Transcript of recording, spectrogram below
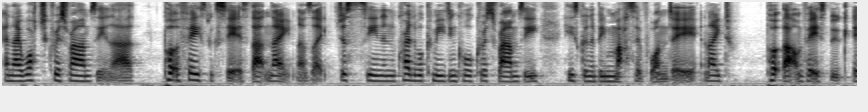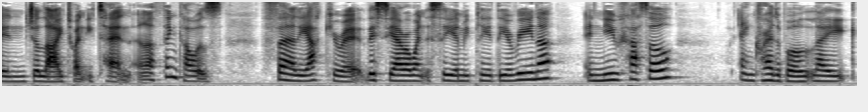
And I watched Chris Ramsey, and I put a Facebook status that night, and I was like, just seen an incredible comedian called Chris Ramsey. He's going to be massive one day. And I t- put that on Facebook in July 2010, and I think I was fairly accurate. This year I went to see him. He played the arena in Newcastle. Incredible, like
